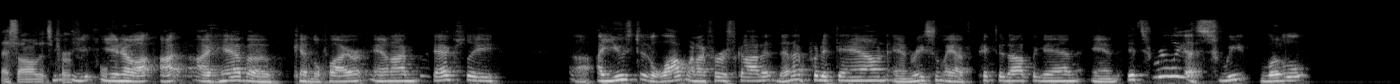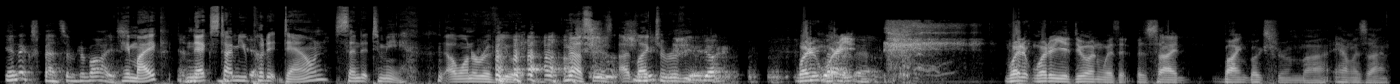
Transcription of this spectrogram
That's all it's perfect You, for. you know, I, I have a Kindle Fire, and I'm actually uh, I used it a lot when I first got it. Then I put it down, and recently I've picked it up again, and it's really a sweet little inexpensive device. Hey, Mike, And- next time you yeah. put it down, send it to me. I want to review it. no, seriously, I'd like to review You it. What, what, are you, what, what are you doing with it besides buying books from uh, Amazon?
